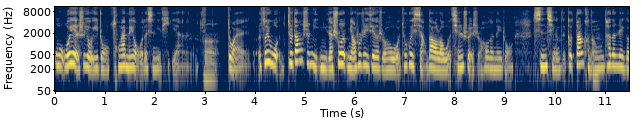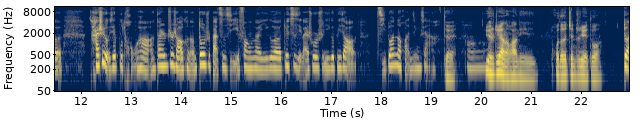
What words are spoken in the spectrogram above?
我我也是有一种从来没有过的心理体验，嗯，对，所以我就当时你你在说描述这些的时候，我就会想到了我潜水时候的那种心情。个当然可能它的那个还是有些不同哈，但是至少可能都是把自己放在一个对自己来说是一个比较极端的环境下。对，哦，越是这样的话，你获得的真知越多，对，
